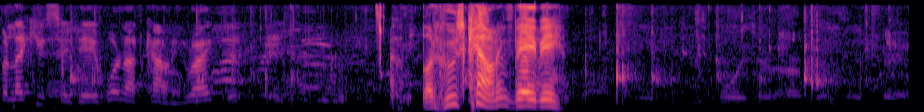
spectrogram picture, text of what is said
But like you say, Dave, we're not counting, right? but who's counting, baby? These boys are, are blazing a trail.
